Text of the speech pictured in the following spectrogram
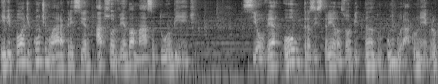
ele pode continuar a crescer absorvendo a massa do ambiente. Se houver outras estrelas orbitando um buraco negro,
